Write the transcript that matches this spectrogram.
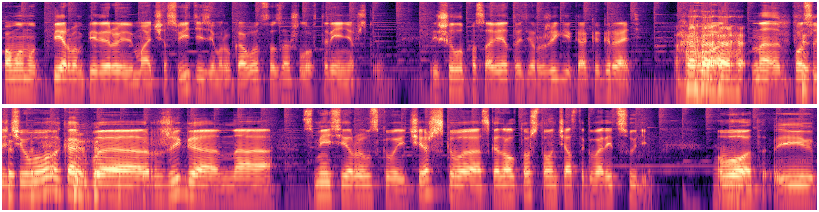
по-моему, в первом перерыве матча с Витязем руководство зашло в тренерскую. Решило посоветовать Ржиге, как играть. Вот. На- после чего, как бы, Ржига на смеси русского и чешского сказал то, что он часто говорит судьям. Вот. И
